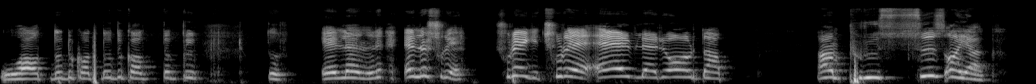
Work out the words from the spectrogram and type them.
Oha atladık atladık atladık. Dur. Evler Evler şuraya. Şuraya git şuraya. Evler orada. Lan pürüzsüz ayak.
